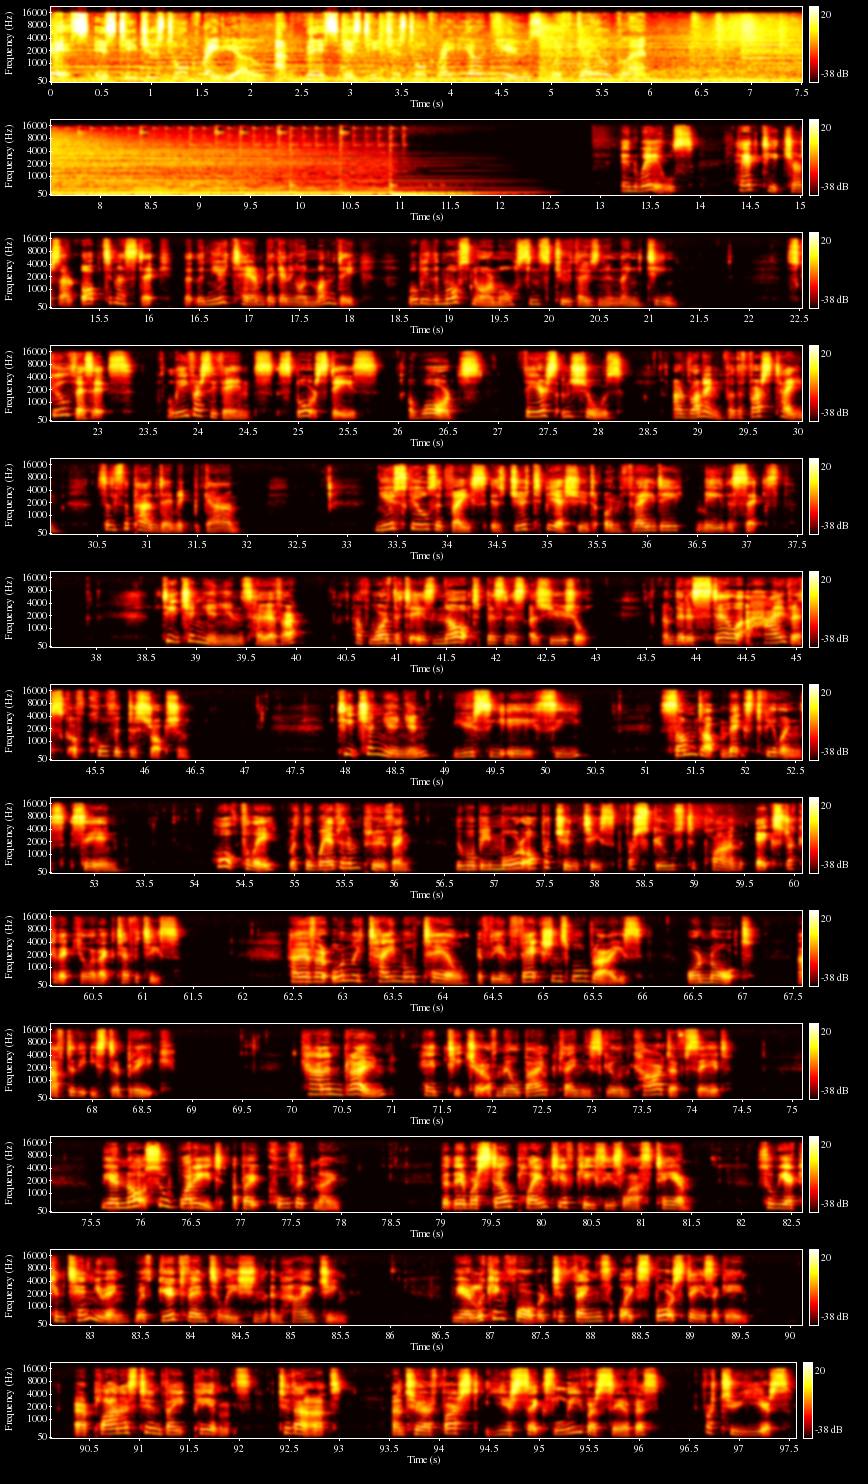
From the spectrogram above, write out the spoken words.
This is Teachers Talk Radio, and this is Teachers Talk Radio News with Gail Glenn. In Wales, head teachers are optimistic that the new term beginning on Monday will be the most normal since 2019. School visits, leavers events, sports days, awards, fairs and shows are running for the first time since the pandemic began. New schools advice is due to be issued on Friday, May the 6th. Teaching unions, however, have warned that it is not business as usual and there is still a high risk of COVID disruption. Teaching Union UCAC summed up mixed feelings, saying, Hopefully, with the weather improving, there will be more opportunities for schools to plan extracurricular activities. However, only time will tell if the infections will rise or not after the Easter break. Karen Brown, head teacher of Millbank Primary School in Cardiff, said, We are not so worried about COVID now, but there were still plenty of cases last term, so we are continuing with good ventilation and hygiene. We are looking forward to things like sports days again. Our plan is to invite parents to that and to our first Year 6 leaver service for two years.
